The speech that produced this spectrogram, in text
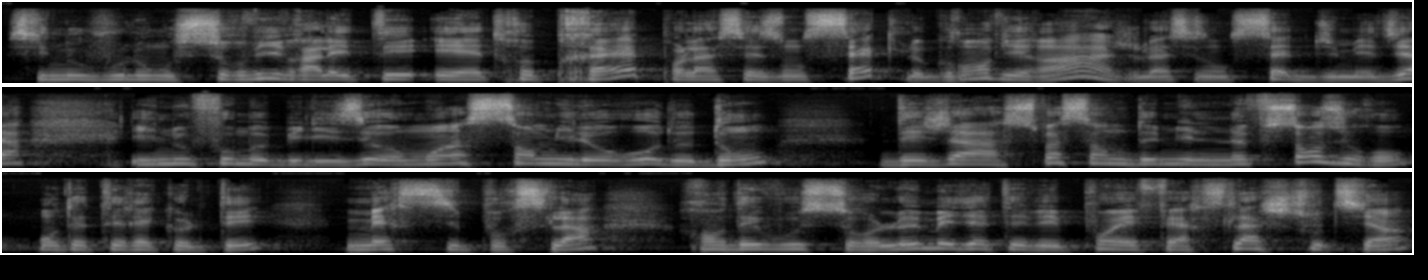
Si nous voulons survivre à l'été et être prêts pour la saison 7, le grand virage de la saison 7 du média, il nous faut mobiliser au moins 100 000 euros de dons. Déjà 62 900 euros ont été récoltés. Merci pour cela. Rendez-vous sur lemediatv.fr slash soutien.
